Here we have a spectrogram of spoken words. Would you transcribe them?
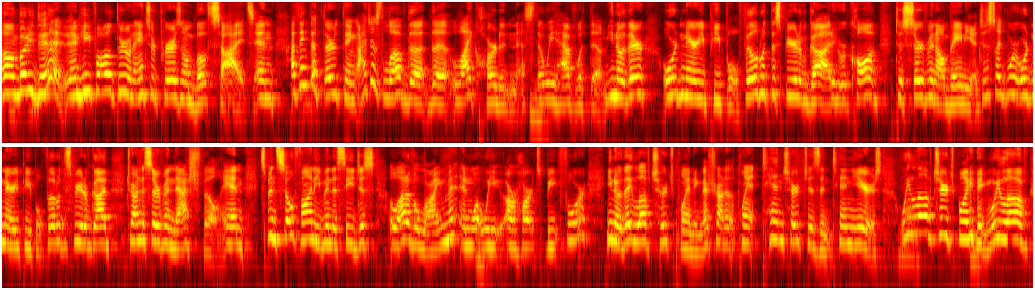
um, but He did. And He followed through and answered prayers on both sides. And I think the third thing, I just love the, the like heartedness that we have with them. You know, they're ordinary people filled with the Spirit of God who are called to serve in Albania, just like we're ordinary people filled with the Spirit of God trying to serve in Nashville. And it's been so fun even to see just a lot of alignment and what we our hearts beat for. You know, they love church planting. They're trying to plant 10 churches in 10 years. We love church planting. We love,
